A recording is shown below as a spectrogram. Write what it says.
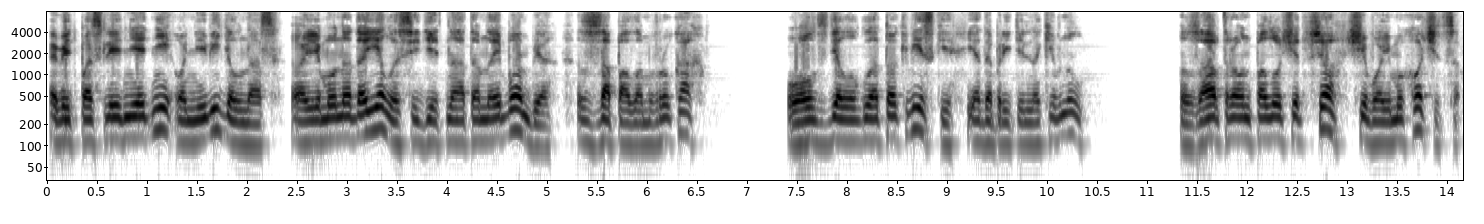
Ведь последние дни он не видел нас, а ему надоело сидеть на атомной бомбе с запалом в руках. Уолт сделал глоток виски и одобрительно кивнул. Завтра он получит все, чего ему хочется.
